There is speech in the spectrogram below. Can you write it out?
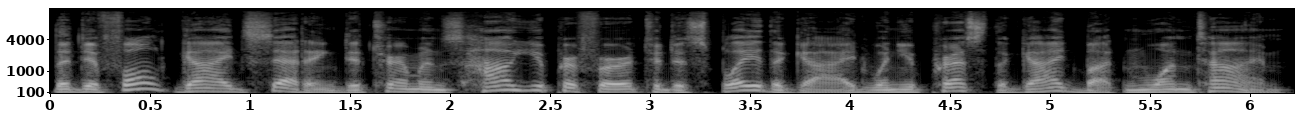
The default guide setting determines how you prefer to display the guide when you press the guide button one time.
